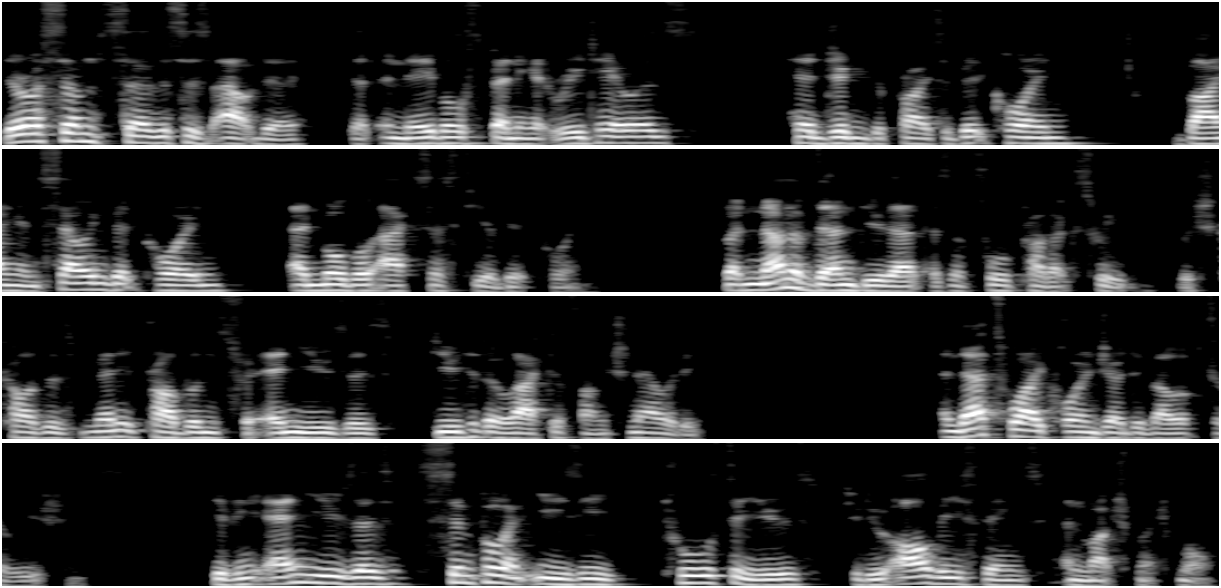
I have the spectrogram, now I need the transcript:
There are some services out there that enable spending at retailers, hedging the price of Bitcoin, buying and selling Bitcoin, and mobile access to your Bitcoin. But none of them do that as a full product suite, which causes many problems for end users due to the lack of functionality. And that's why CoinJar developed solutions, giving end users simple and easy tools to use to do all these things and much, much more.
